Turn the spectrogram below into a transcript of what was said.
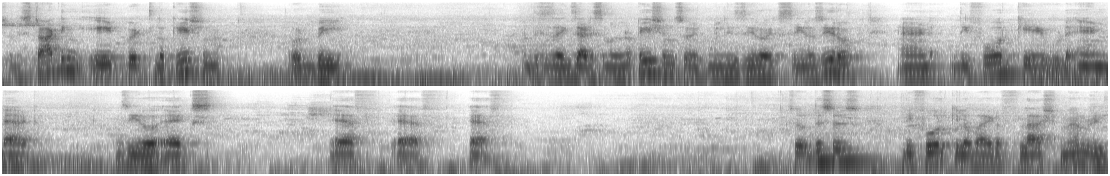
So the starting 8-bit location would be this is a hexadecimal notation so it will be 0x00 and the 4k would end at 0x f f f. So this is the 4 kilobyte of flash memory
